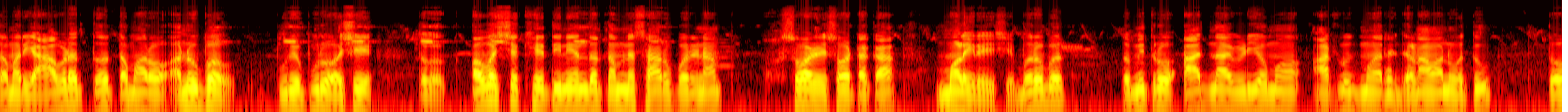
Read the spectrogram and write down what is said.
તમારી આવડત તમારો અનુભવ પૂરેપૂરો હશે, તો અવશ્ય ખેતીની અંદર તમને સારું પરિણામ સો સો ટકા મળી રહેશે. બરાબર? તો મિત્રો, આજના વિડીયોમાં આટલું જ મારે જણાવવાનું હતું. તો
